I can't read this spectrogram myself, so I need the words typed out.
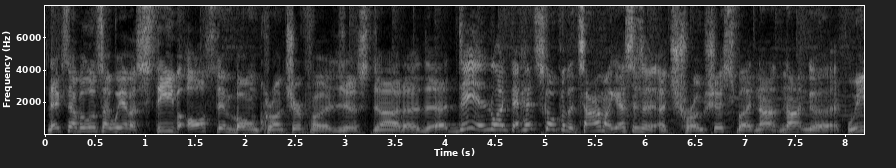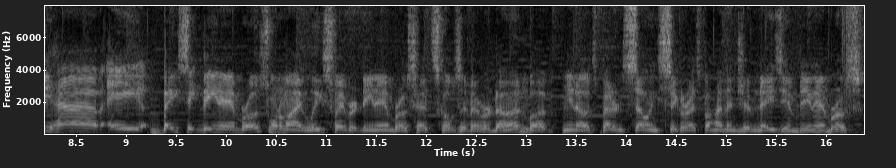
Next up, it looks like we have a Steve Austin Bone Cruncher for just not a, a like the head sculpt for the time, I guess, isn't atrocious, but not, not good. We have a basic Dean Ambrose, one of my least favorite Dean Ambrose head sculpts I've ever done, but, you know, it's better than selling cigarettes behind the gymnasium, Dean Ambrose.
